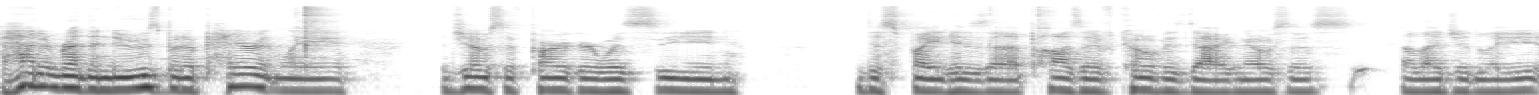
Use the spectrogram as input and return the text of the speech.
I hadn't read the news, but apparently Joseph Parker was seen, despite his uh, positive COVID diagnosis, allegedly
